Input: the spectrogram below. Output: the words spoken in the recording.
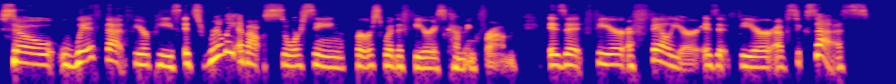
So, with that fear piece, it's really about sourcing first where the fear is coming from. Is it fear of failure? Is it fear of success?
